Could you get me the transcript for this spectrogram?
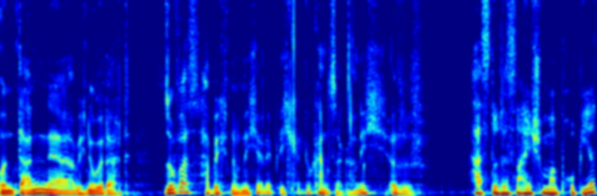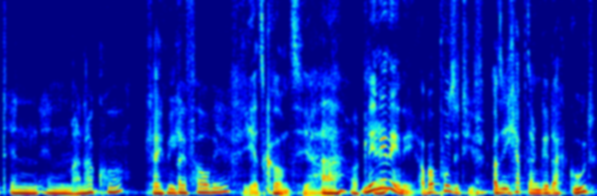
Und dann äh, habe ich nur gedacht, sowas habe ich noch nicht erlebt. Ich, du kannst da gar nicht, also Hast du das eigentlich schon mal probiert in, in Monaco Kann ich mich. bei VW? Jetzt kommt's, ja. Ah, okay. Nee, nee, nee, nee, aber positiv. Also ich habe dann gedacht, gut,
